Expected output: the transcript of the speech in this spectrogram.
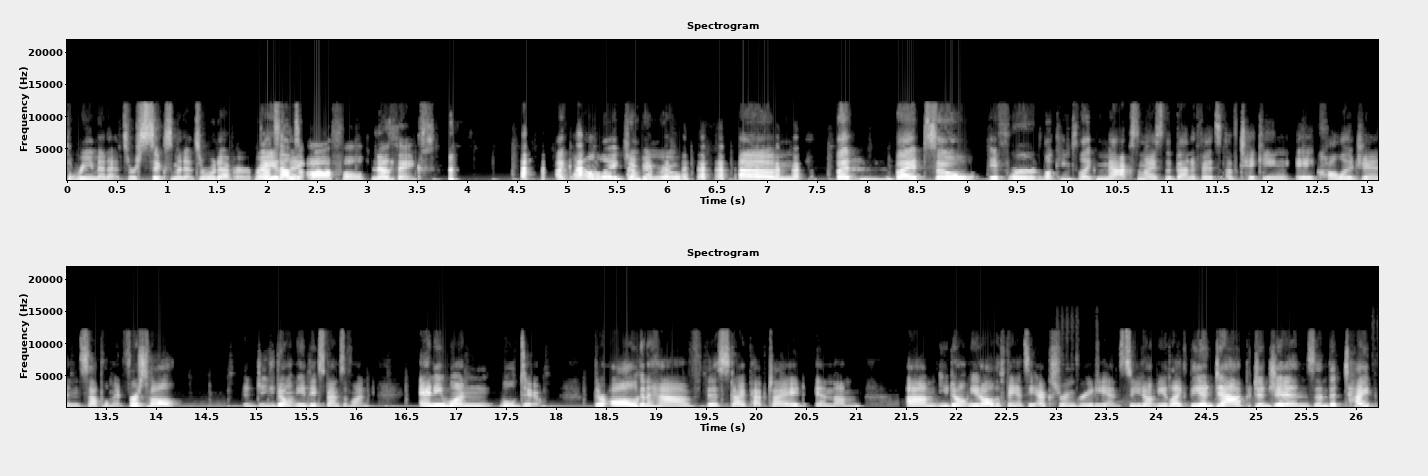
three minutes or six minutes or whatever. Right? That sounds like, awful. No thanks. I kind of like jumping rope. Um, but but so if we're looking to like maximize the benefits of taking a collagen supplement, first of all, you don't need the expensive one. Anyone will do. They're all going to have this dipeptide in them. Um, you don't need all the fancy extra ingredients. So you don't need like the adaptogens and the type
